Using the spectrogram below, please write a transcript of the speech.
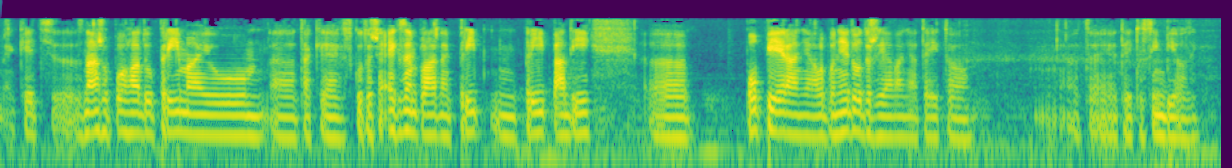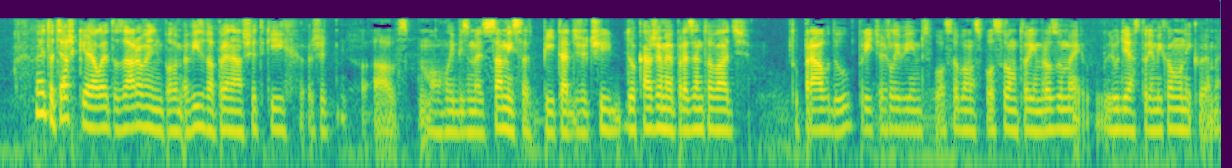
keď z nášho pohľadu príjmajú e, také skutočne exemplárne prí, prípady e, popierania alebo nedodržiavania tejto, tej, tejto symbiózy. No je to ťažké, ale je to zároveň výzva pre nás všetkých, že a mohli by sme sami sa pýtať, že či dokážeme prezentovať tú pravdu príťažlivým spôsobom, spôsobom, ktorým rozumejú ľudia, s ktorými komunikujeme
